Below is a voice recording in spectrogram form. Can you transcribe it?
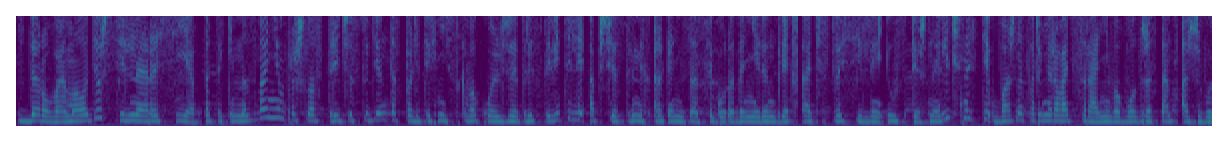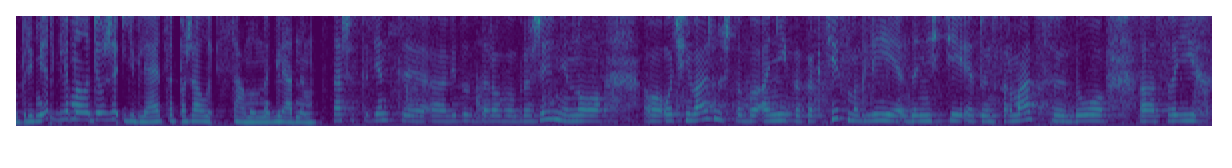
Здоровая молодежь, сильная Россия. Под таким названием прошла встреча студентов Политехнического колледжа и представителей общественных организаций города Нерингри. Качество сильной и успешной личности важно формировать с раннего возраста. А живой пример для молодежи является, пожалуй, самым наглядным. Наши студенты э, ведут здоровый образ жизни, но э, очень важно, чтобы они как актив могли донести эту информацию до э, своих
